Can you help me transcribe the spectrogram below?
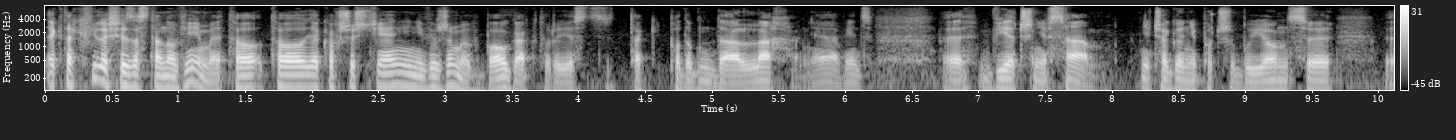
jak tak chwilę się zastanowimy, to, to jako chrześcijanie nie wierzymy w Boga, który jest tak podobny do Allaha, nie? a więc e, wiecznie sam, niczego nie potrzebujący, e,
